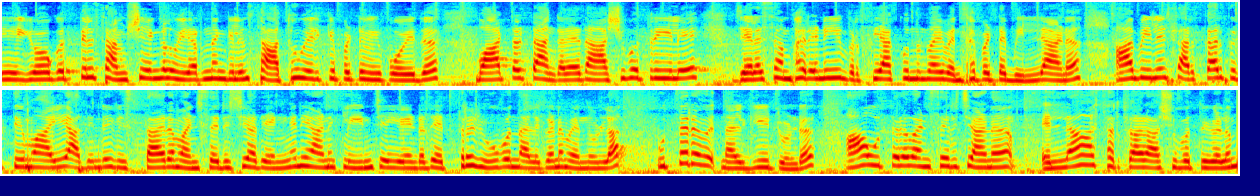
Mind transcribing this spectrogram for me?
യോഗത്തിൽ സംശയങ്ങൾ ഉയർന്നെങ്കിലും സാധൂകരിക്കപ്പെട്ട് പോയത് വാട്ടർ ടാങ്ക് അതായത് ആശുപത്രിയിലെ ജലസംഭരണി വൃത്തിയാക്കുന്നതുമായി ബന്ധപ്പെട്ട ബില്ലാണ്. ആ ബില്ലിൽ സർക്കാർ കൃത്യമായി അതിന്റെ വിസ്താരം അനുസരിച്ച് അത് എങ്ങനെയാണ് ക്ലീൻ ചെയ്യേണ്ടത് എത്ര രൂപ എന്നുള്ള ഉത്തരവ് നൽകിയിട്ടുണ്ട്. ആ ഉത്തരവ് അനുസരിച്ചാണ് എല്ലാ സർക്കാർ ആശുപത്രികളും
